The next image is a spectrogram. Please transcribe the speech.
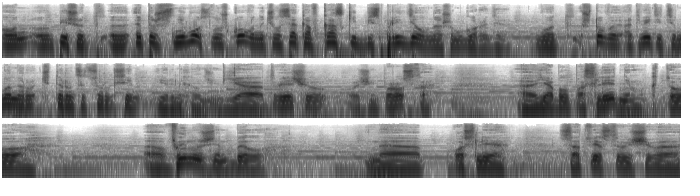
он э, пишет, э, это же с него, с Лужкова, начался кавказский беспредел в нашем городе. Вот что вы ответите номеру 1447, Юрий Михайлович? Я отвечу очень просто. Э, я был последним, кто вынужден был после соответствующего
